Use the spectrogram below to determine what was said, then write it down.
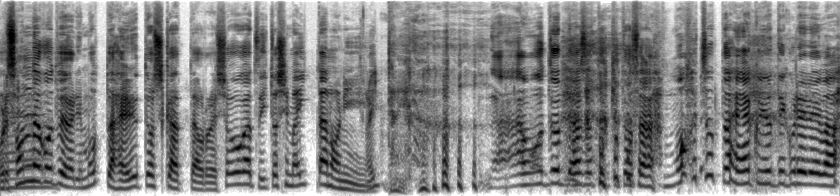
俺そんなことよりもっと早言ってほしかった俺。正月糸島行ったのに。あ行ったんや。なあもうちょっと朝時とさ もうちょっと早く言ってくれれば。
